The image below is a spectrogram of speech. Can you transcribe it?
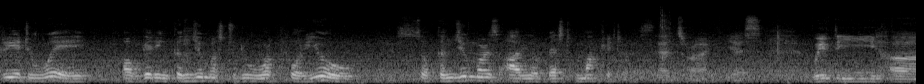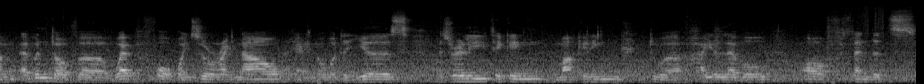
creative way of getting consumers to do work for you. Yes. So consumers are your best marketers. That's right, yes. With the um, advent of uh, Web 4.0 right now and over the years, it's really taking marketing to a higher level of standards.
